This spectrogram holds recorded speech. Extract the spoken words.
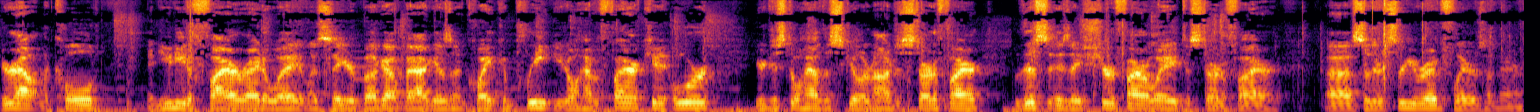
you're out in the cold and you need a fire right away. And let's say your bug out bag isn't quite complete. You don't have a fire kit or you just don't have the skill or knowledge to start a fire. This is a surefire way to start a fire. Uh, so there's three road flares in there.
